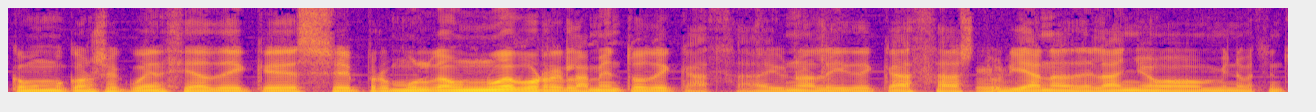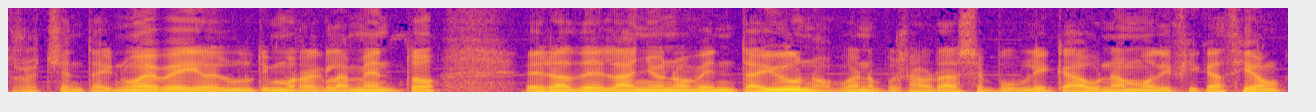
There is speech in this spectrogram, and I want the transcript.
como consecuencia de que se promulga un nuevo reglamento de caza. Hay una ley de caza asturiana del año 1989 y el último reglamento era del año 91. Bueno, pues ahora se publica una modificación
